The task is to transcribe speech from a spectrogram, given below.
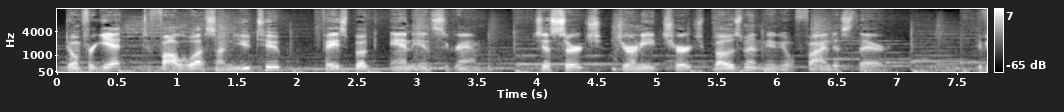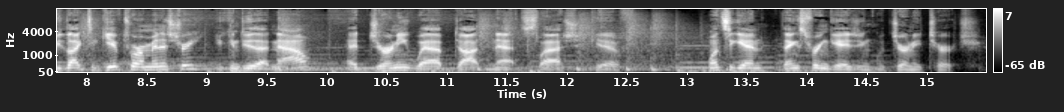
Don't forget to follow us on YouTube, Facebook, and Instagram. Just search Journey Church Bozeman and you'll find us there. If you'd like to give to our ministry, you can do that now at journeyweb.net slash give. Once again, thanks for engaging with Journey Church.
